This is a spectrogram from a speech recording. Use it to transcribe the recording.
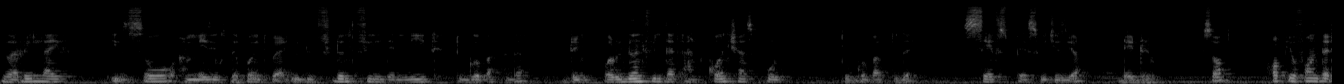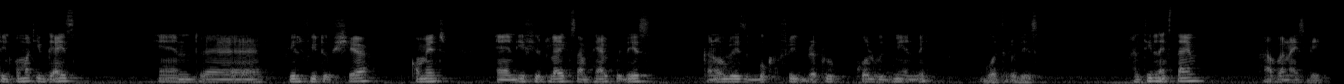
your real life is so amazing to the point where you don't feel the need to go back to that dream or you don't feel that unconscious pull to go back to the safe space which is your daydream. So hope you found that informative guys. And uh, feel free to share comment. And if you'd like some help with this you can always book a free breakthrough call with me and we'll go through this. Until next time have a nice day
